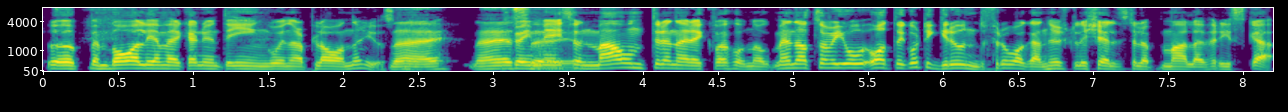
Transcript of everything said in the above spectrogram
Så uppenbarligen verkar det ju inte ingå i några planer just nu. Nej, nej. Ska det Mason Mount i den här ekvationen också. Men alltså om vi återgår till grundfrågan, hur skulle Chelsea ställa upp om alla är friska?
